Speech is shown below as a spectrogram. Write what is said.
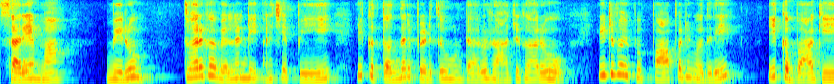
సరే అమ్మా మీరు త్వరగా వెళ్ళండి అని చెప్పి ఇక తొందర పెడుతూ ఉంటారు రాజుగారు. ఇటువైపు పాపని వదిలి ఇక బాగి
